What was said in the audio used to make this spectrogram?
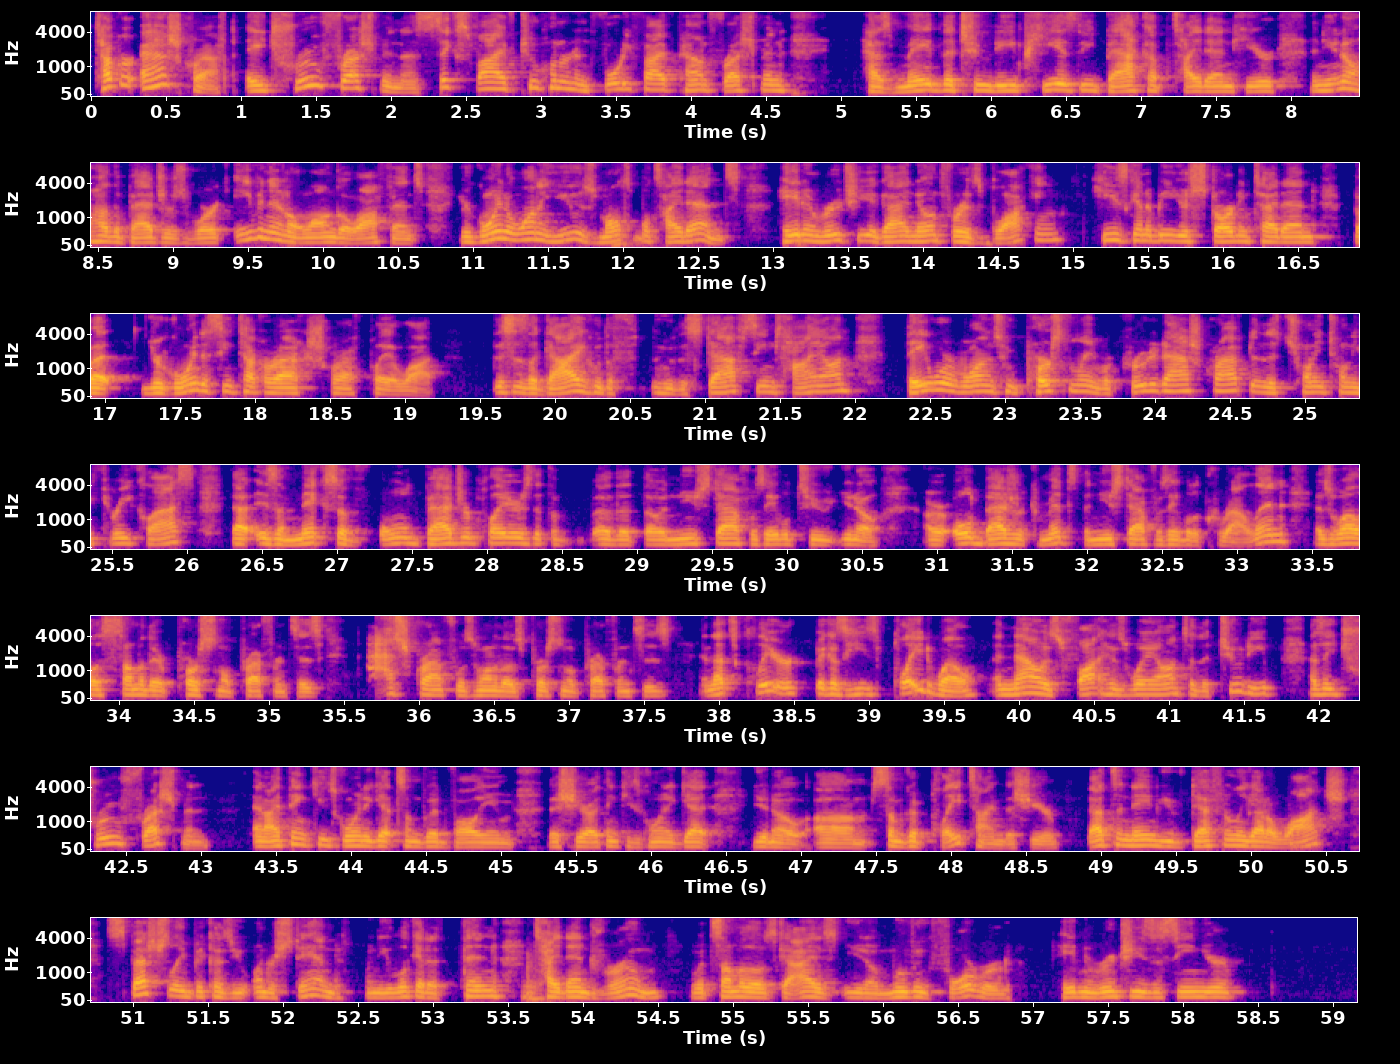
Tucker Ashcraft, a true freshman, a 6'5, 245 pound freshman, has made the two deep. He is the backup tight end here. And you know how the Badgers work. Even in a Longo offense, you're going to want to use multiple tight ends. Hayden Rucci, a guy known for his blocking, he's going to be your starting tight end, but you're going to see Tucker Ashcraft play a lot. This is a guy who the who the staff seems high on. They were ones who personally recruited Ashcraft in the 2023 class. That is a mix of old Badger players that the uh, that the new staff was able to, you know, or old Badger commits the new staff was able to corral in, as well as some of their personal preferences. Ashcraft was one of those personal preferences, and that's clear because he's played well and now has fought his way onto the two deep as a true freshman. And I think he's going to get some good volume this year. I think he's going to get, you know, um, some good play time this year. That's a name you've definitely got to watch, especially because you understand when you look at a thin hmm. tight end room with some of those guys, you know, moving forward. Hayden Rucci is a senior.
